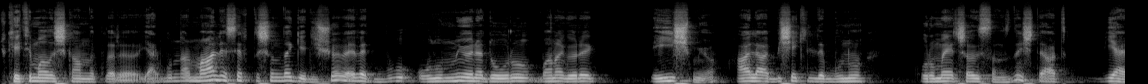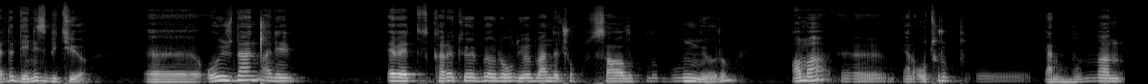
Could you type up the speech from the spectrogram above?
tüketim alışkanlıkları yani bunlar maalesef dışında gelişiyor ve evet bu olumlu yöne doğru bana göre değişmiyor. Hala bir şekilde bunu korumaya çalışsanız da işte artık bir yerde deniz bitiyor. Ee, o yüzden hani evet Karaköy böyle oluyor. Ben de çok sağlıklı bulmuyorum. Ama e, yani oturup e, yani bundan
